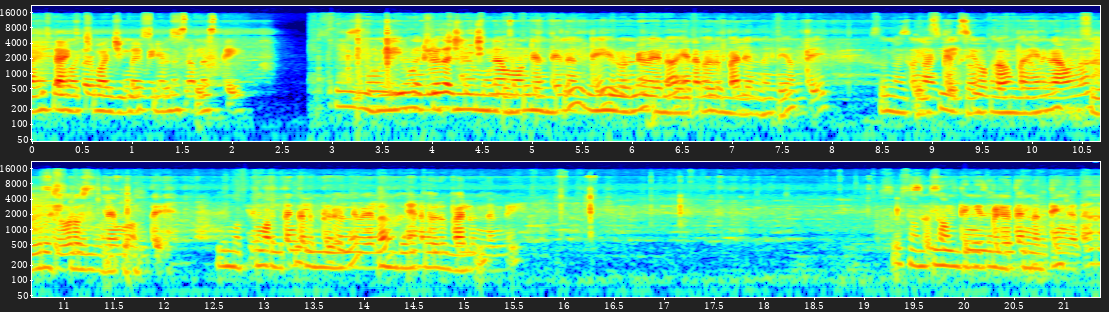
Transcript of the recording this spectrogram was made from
Thanks for watching my videos నమస్తే సో ఈ హుండీలో వచ్చిన అమౌంట్ ఎంతేనంటే రెండు వేల ఎనభై రూపాయలు ఉందండి అంతే. సో నాకు తెలిసి ఒక పదిహేను గ్రాముల సిల్వర్ వస్తుందేమో అంతే. ఇది మొత్తం కలిపి రెండు వేల ఎనభై రూపాయలు ఉందండి. So something is better than nothing కదా?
